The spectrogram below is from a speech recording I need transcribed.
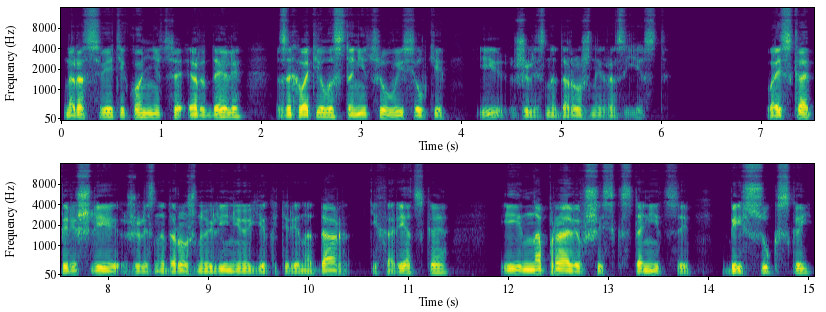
На рассвете конница Эрдели захватила станицу Выселки и железнодорожный разъезд. Войска перешли железнодорожную линию Екатеринодар-Тихорецкая и, направившись к станице Бейсукской,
